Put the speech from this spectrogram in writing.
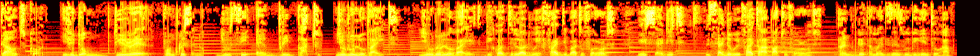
doubt God, if you don't derail from Christendom, you see every battle, you rule over it. You rule over it because the Lord will fight the battle for us. He said it. He said He will fight our battle for us. And great and mighty things will begin to happen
